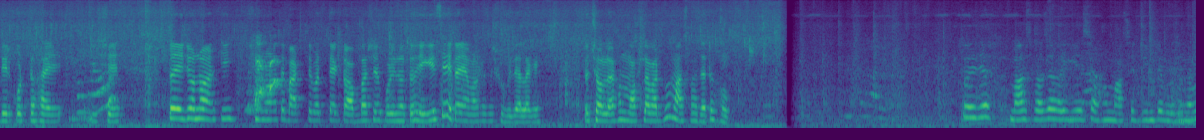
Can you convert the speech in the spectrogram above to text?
বের করতে হয় ইসে। তো এই জন্য আর কি শিলনোড়াতে বাটতে বাটতে একটা অভ্যাসের পরিণত হয়ে গেছে এটাই আমার কাছে সুবিধা লাগে। তো চলো এখন মশলা বাটবো, মাছ ভাজাটা হোক। তো এই যে মাছ ভাজা হয়ে গিয়েছে, এখন মাছের ডিমটা ভেজে নেব।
